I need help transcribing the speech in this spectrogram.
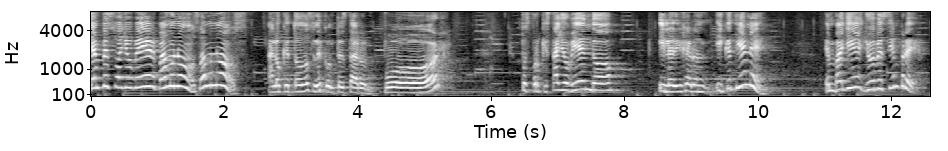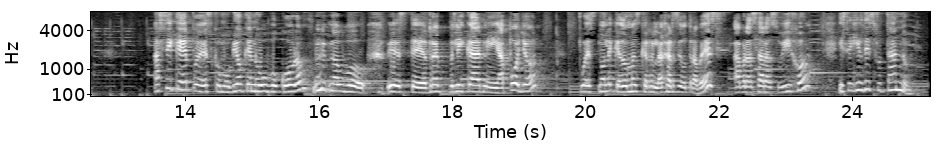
ya empezó a llover, vámonos, vámonos. A lo que todos le contestaron, ¿por? Pues porque está lloviendo. Y le dijeron, ¿y qué tiene? En Valle llueve siempre. Así que, pues, como vio que no hubo coro, no hubo este, réplica ni apoyo, pues no le quedó más que relajarse otra vez, abrazar a su hijo y seguir disfrutando.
